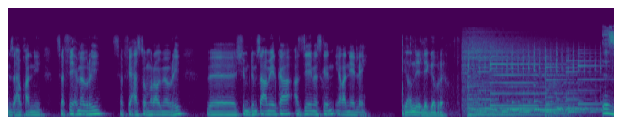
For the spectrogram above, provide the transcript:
ንዝሃብኻኒ ሰፊሕ መብርሂ ሰፊሕ ኣስተምህራዊ መብርሂ ብሽም ድምፂ ኣሜሪካ ኣዝየ ይመስግን የቐንየለይ። የቅንየለይ ገብረ። እዚ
